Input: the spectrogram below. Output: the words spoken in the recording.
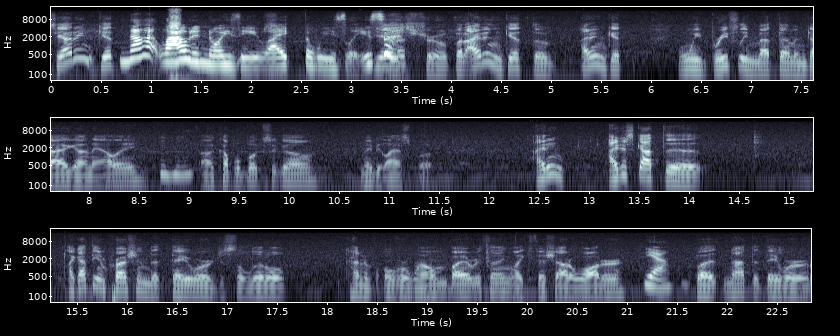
See, I didn't get. not loud and noisy like the Weasleys. yeah, that's true. But I didn't get the. I didn't get when we briefly met them in Diagon Alley. hmm a couple books ago, maybe last book. I didn't. I just got the. I got the impression that they were just a little, kind of overwhelmed by everything, like fish out of water. Yeah. But not that they were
